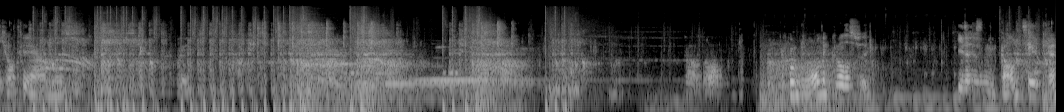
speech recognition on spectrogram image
die grot gegaan. Ik wil eens... Ieder een kant zeker?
